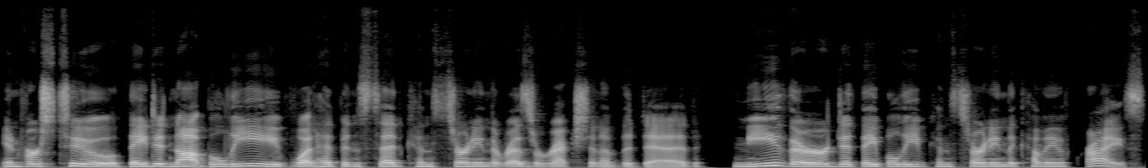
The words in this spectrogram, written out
In verse 2, they did not believe what had been said concerning the resurrection of the dead, neither did they believe concerning the coming of Christ.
